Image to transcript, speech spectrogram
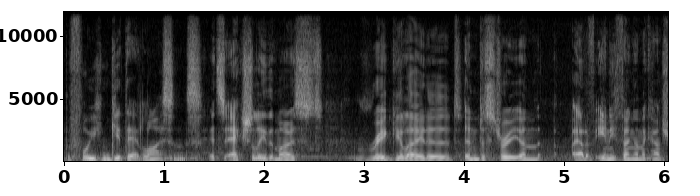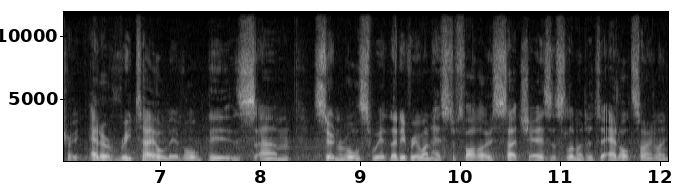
before you can get that license. It's actually the most regulated industry in out of anything in the country. At a retail level, there's um, certain rules that everyone has to follow, such as it's limited to adults only.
